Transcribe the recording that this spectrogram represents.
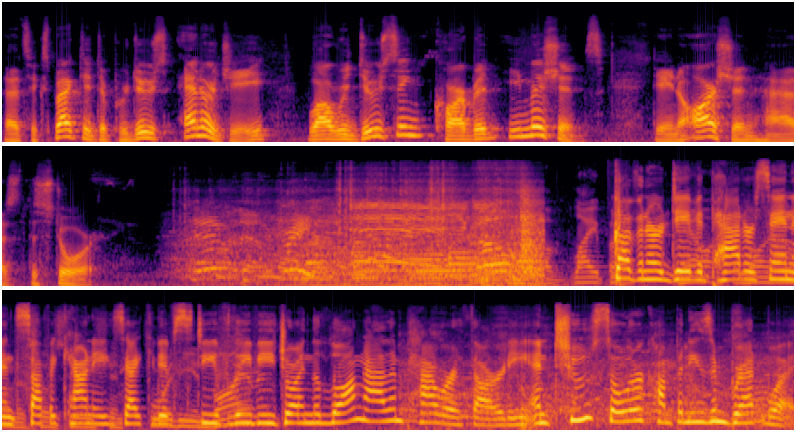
that's expected to produce energy while reducing carbon emissions. Dana Arshan has the story. Governor David Paterson and Suffolk County Executive Steve Levy joined the Long Island Power Authority and two solar companies in Brentwood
